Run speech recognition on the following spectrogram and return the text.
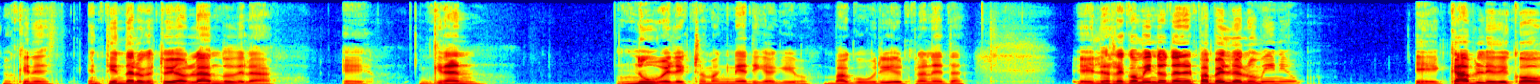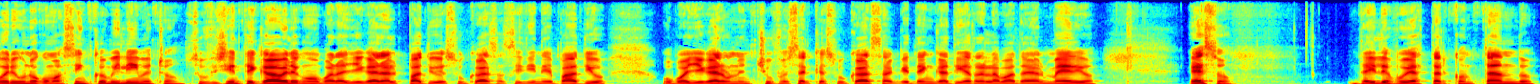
Los que entiendan lo que estoy hablando de la eh, gran nube electromagnética que va a cubrir el planeta. Eh, les recomiendo tener papel de aluminio, eh, cable de cobre 1,5 milímetros, suficiente cable como para llegar al patio de su casa si tiene patio, o para llegar a un enchufe cerca de su casa que tenga tierra en la pata del medio. Eso, de ahí les voy a estar contando.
